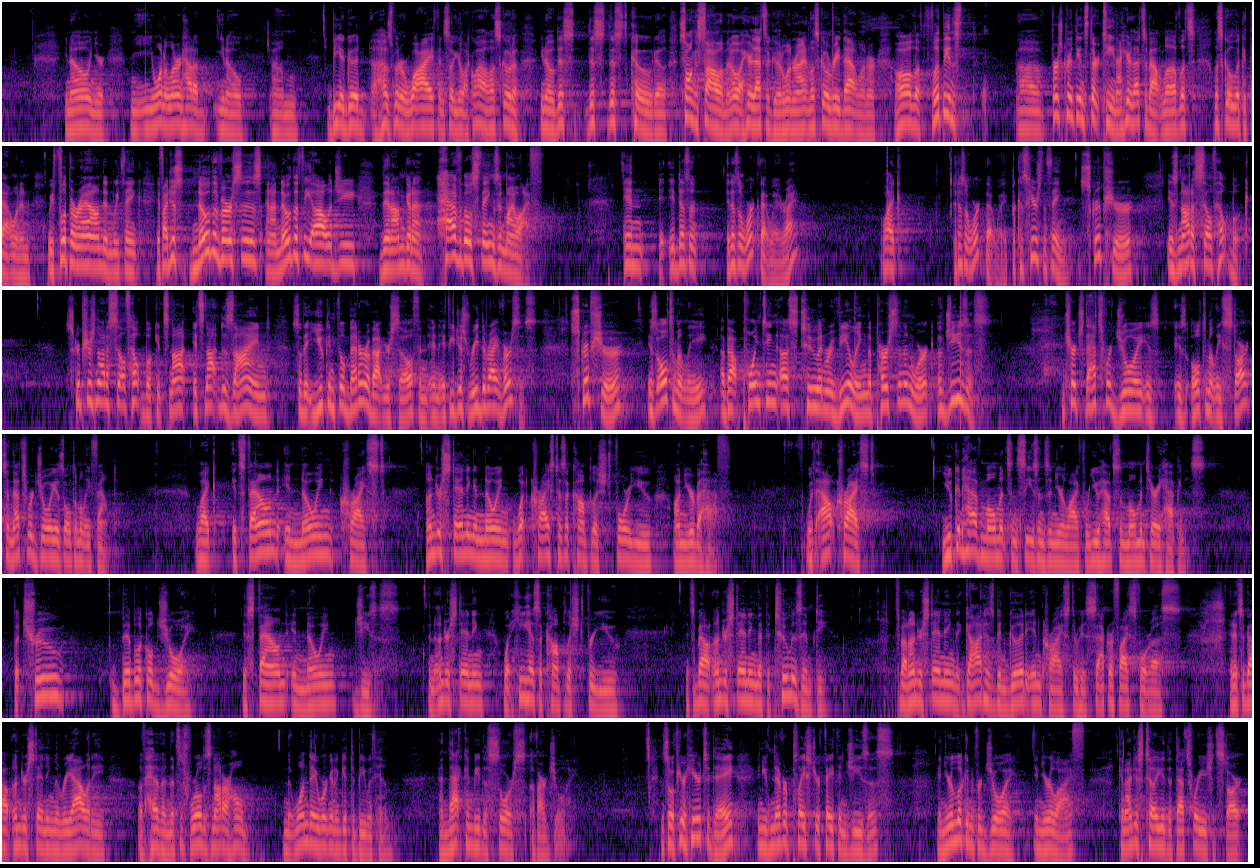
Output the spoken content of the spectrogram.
You know, and you're, you want to learn how to, you know, um, be a good husband or wife, and so you're like, wow, let's go to, you know, this, this, this code, uh, Song of Solomon. Oh, I hear that's a good one, right? Let's go read that one. Or, oh, the Philippians, uh, 1 Corinthians 13, I hear that's about love. Let's, let's go look at that one. And we flip around and we think, if I just know the verses and I know the theology, then I'm going to have those things in my life. And it, it, doesn't, it doesn't work that way, right? Like, it doesn't work that way. Because here's the thing Scripture is not a self help book. Scripture is not a self help book. It's not, it's not designed so that you can feel better about yourself and, and if you just read the right verses. Scripture is ultimately about pointing us to and revealing the person and work of Jesus. And, church, that's where joy is, is ultimately starts, and that's where joy is ultimately found. Like, it's found in knowing Christ understanding and knowing what Christ has accomplished for you on your behalf. Without Christ, you can have moments and seasons in your life where you have some momentary happiness. But true biblical joy is found in knowing Jesus and understanding what he has accomplished for you. It's about understanding that the tomb is empty. It's about understanding that God has been good in Christ through his sacrifice for us. And it's about understanding the reality of heaven, that this world is not our home and that one day we're going to get to be with Him. And that can be the source of our joy. And so, if you're here today and you've never placed your faith in Jesus and you're looking for joy in your life, can I just tell you that that's where you should start?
